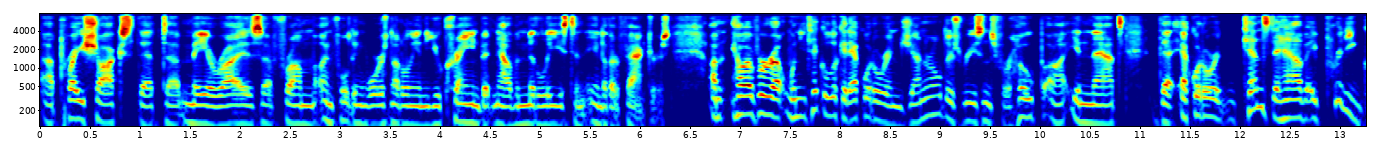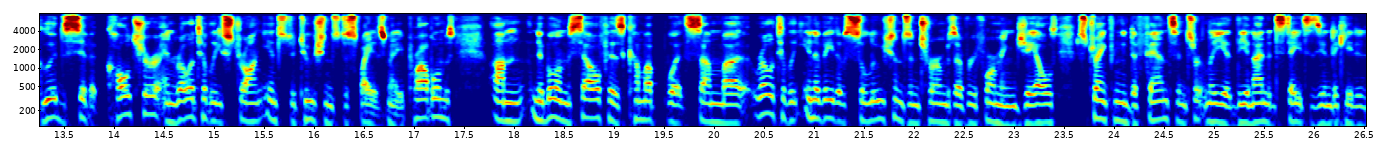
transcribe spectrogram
uh, price shocks that uh, may arise uh, from unfolding wars not only in the Ukraine but now the Middle East and, and other factors. Um, however, uh, when you take a look at Ecuador in general, there's reasons for hope uh, in that that Ecuador tends to have a pretty good civic culture and relatively strong institutions despite its many problems. Um, himself has come up with some uh, relatively innovative solutions in terms of reforming jails, strengthening defense, and certainly the United States has indicated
